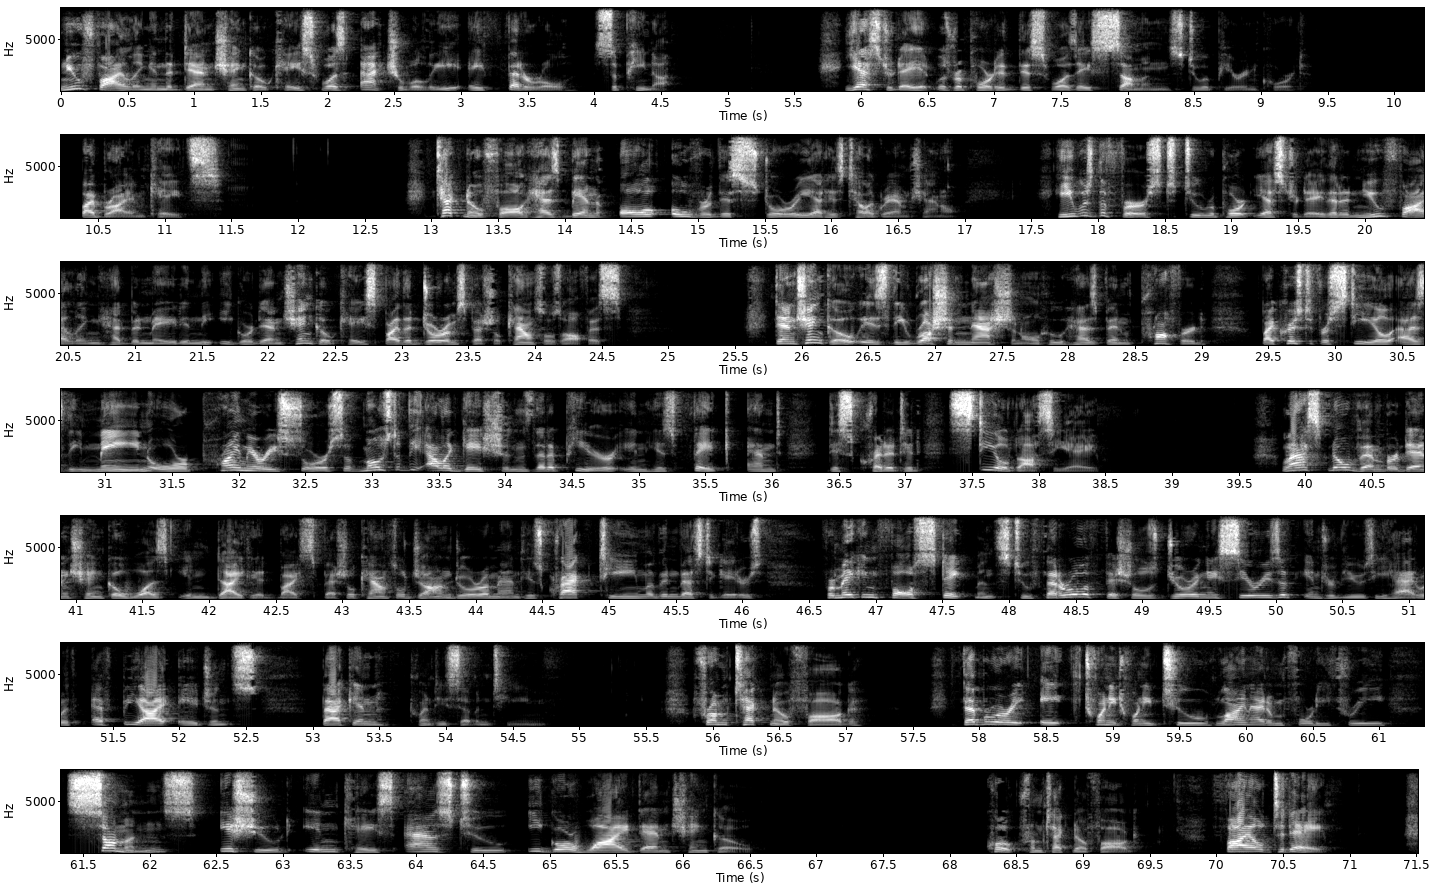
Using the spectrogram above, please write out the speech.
New filing in the Danchenko case was actually a federal subpoena. Yesterday, it was reported this was a summons to appear in court. By Brian Cates. Technofog has been all over this story at his Telegram channel. He was the first to report yesterday that a new filing had been made in the Igor Danchenko case by the Durham Special Counsel's Office. Danchenko is the Russian national who has been proffered by Christopher Steele as the main or primary source of most of the allegations that appear in his fake and discredited Steele dossier. Last November, Danchenko was indicted by special counsel John Durham and his crack team of investigators for making false statements to federal officials during a series of interviews he had with FBI agents back in 2017. From Technofog, February 8th, 2022, line item 43, summons issued in case as to Igor Y. Danchenko. Quote from Technofog Filed today.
